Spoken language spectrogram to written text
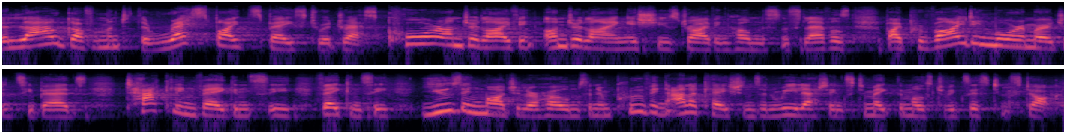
allow government the respite space to address core underlying, underlying issues driving homelessness levels by providing more emergency beds, tackling vacancy, vacancy, using modular homes and improving allocations and relettings to make the most of existing stock.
